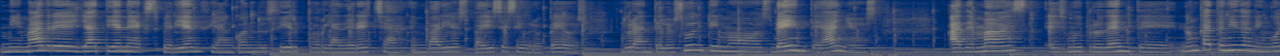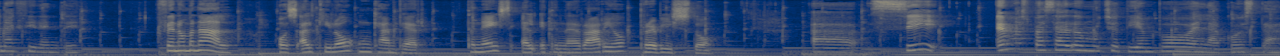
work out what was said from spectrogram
mi madre ya tiene experiencia en conducir por la derecha en varios países europeos durante los últimos 20 años. Además, es muy prudente, nunca ha tenido ningún accidente. Fenomenal. Os alquiló un camper. ¿Tenéis el itinerario previsto? Ah, sí, hemos pasado mucho tiempo en la costa,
